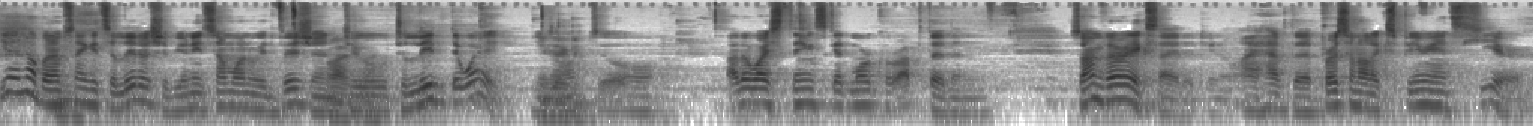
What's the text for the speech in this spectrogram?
yeah. yeah, no, but I'm saying it's a leadership. You need someone with vision Right, to, to lead the way. You Exactly. know, to, otherwise things get more corrupted. And so I'm very excited. You know, I have the personal experience here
